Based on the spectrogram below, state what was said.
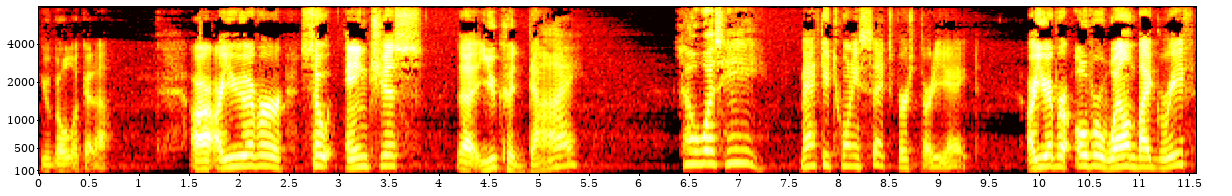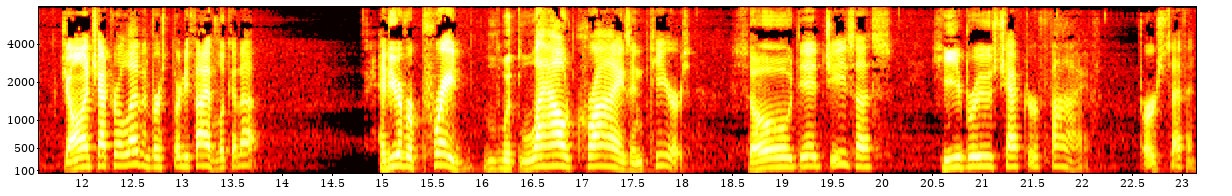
you go look it up. Are, are you ever so anxious that you could die? So was he. Matthew 26, verse 38. Are you ever overwhelmed by grief? John chapter 11, verse 35. Look it up. Have you ever prayed with loud cries and tears? So did Jesus. Hebrews chapter 5, verse 7.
